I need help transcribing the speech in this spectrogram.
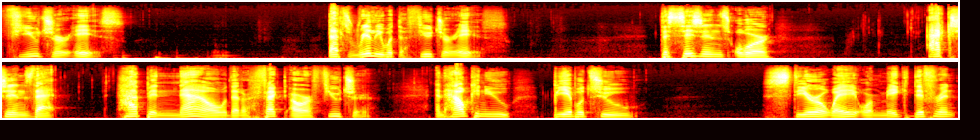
future is. That's really what the future is. Decisions or actions that happen now that affect our future. And how can you be able to steer away or make different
